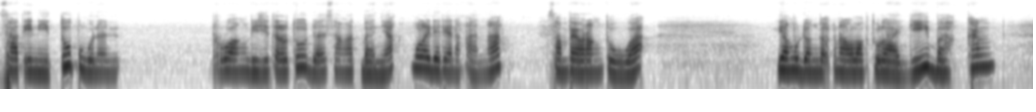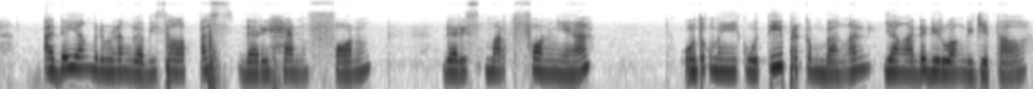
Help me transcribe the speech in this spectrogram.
Saat ini tuh pengguna ruang digital tuh udah sangat banyak, mulai dari anak-anak sampai orang tua yang udah nggak kenal waktu lagi bahkan ada yang benar-benar nggak bisa lepas dari handphone dari smartphone-nya untuk mengikuti perkembangan yang ada di ruang digital.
